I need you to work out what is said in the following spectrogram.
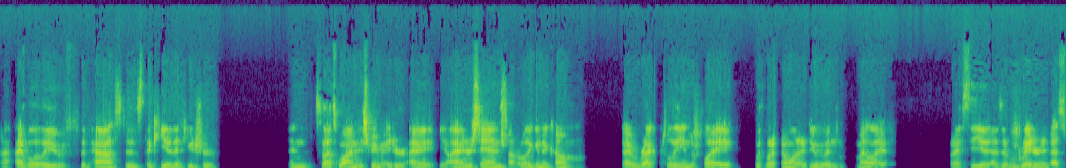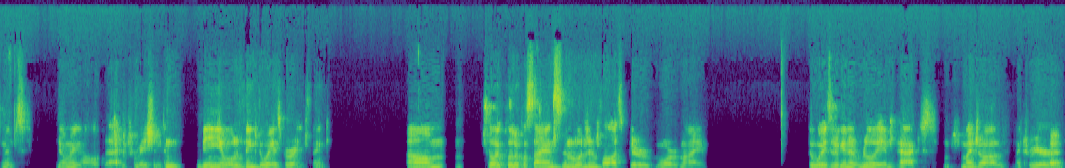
I, I believe the past is the key to the future, and so that's why I'm a history major. I, you know, I understand it's not really going to come directly into play with what I want to do in my life, but I see it as a greater investment knowing all of that information and being able to think the way historians think. Um, so like political science and religion and philosophy are more of my the ways that are going to really impact my job, my career. Okay.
